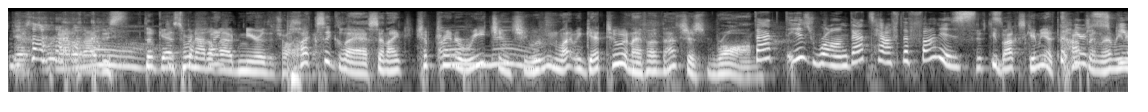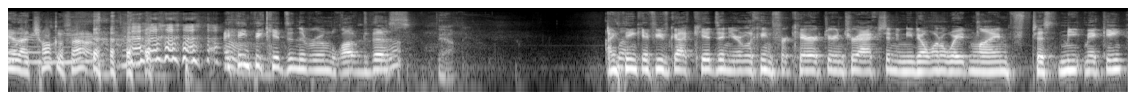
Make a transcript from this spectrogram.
Yes, we're not allowed to. Oh. The- Guess we're not allowed near the chocolate. fountain. Plexiglass, and I kept trying to oh, reach, and she wouldn't let me get to it. And I thought that's just wrong. that is wrong. That's half the fun. Is Fifty bucks, give me a cup and let me near that chocolate fountain. I think the kids in the room loved this. Yeah. I think if you've got kids and you're looking for character interaction and you don't want to wait in line f- to meet Mickey,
